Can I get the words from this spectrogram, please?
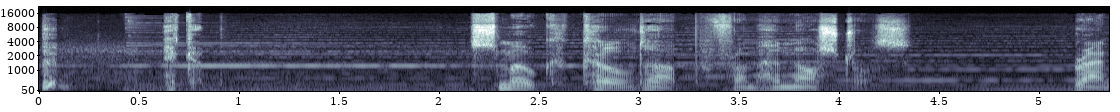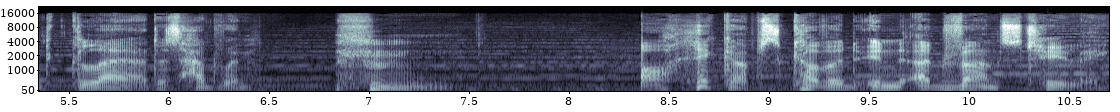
hiccup. Smoke curled up from her nostrils. Brant glared at Hadwin. Hmm. Are hiccups covered in advanced healing?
